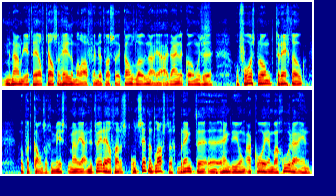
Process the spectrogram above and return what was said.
met name de eerste helft Telstar helemaal af. En dat was eh, kansloos. Nou ja, uiteindelijk komen ze op voorsprong. Terecht ook. Ook wat kansen gemist. Maar ja, in de tweede helft hadden ze het ontzettend lastig. Brengt eh, eh, Henk de Jong, Akkooi en Bagura in.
